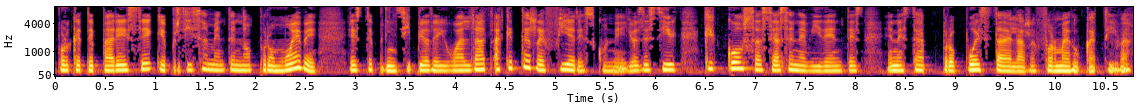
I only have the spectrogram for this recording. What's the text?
porque te parece que precisamente no promueve este principio de igualdad. ¿A qué te refieres con ello? Es decir, ¿qué cosas se hacen evidentes en esta propuesta de la reforma educativa?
